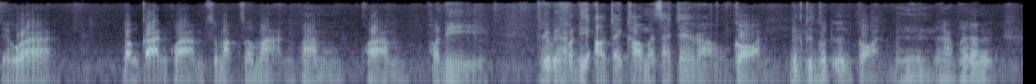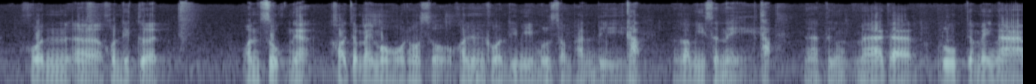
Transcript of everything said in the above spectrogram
เรียกว่า ต้องการความสมัครสมานความความพอดีคือเป็นรับคนที่เอาใจเขามาใส่ใจเราก่อน นึกถึงคนอื่นก่อนอืมนะครับ เพราะฉะนั้นคนเอ่อคนที่เกิดวันศุกร์เนี่ยเขาจะไม่โมโหโทโสเขาจะเป็นคนที่มีมนุษยสัมพันธ์ดีครับแล้วก็มีเสน่ห์ครับนะถึงแม้จะรูปจะไม่งาม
